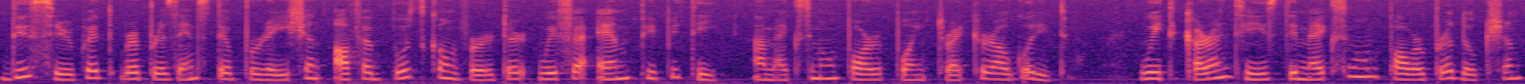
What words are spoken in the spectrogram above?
This circuit represents the operation of a boost converter with a MPPT, a maximum power point tracker algorithm, which guarantees the maximum power production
